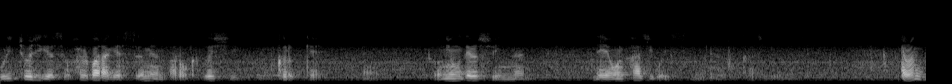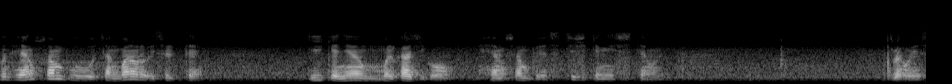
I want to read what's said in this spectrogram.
우리 조직에서 활발하게 쓰면 바로 그것이 그렇게 예, 응용될 수 있는 내용을 가지고 있습니다. 가지고 있는데 여러분 해양수산부 장관으로 있을 때 이 개념을 가지고 해양수산부에서 지식경영 시스템을 라고 해서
